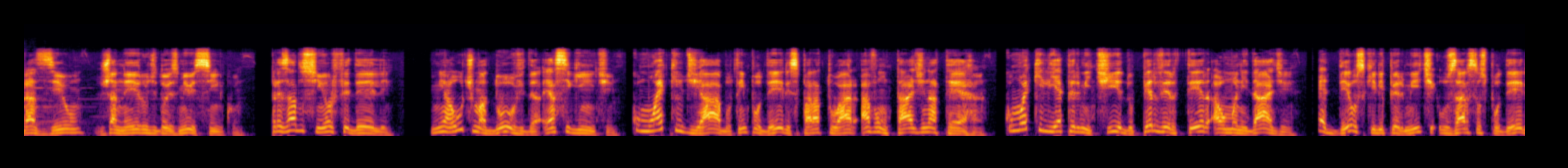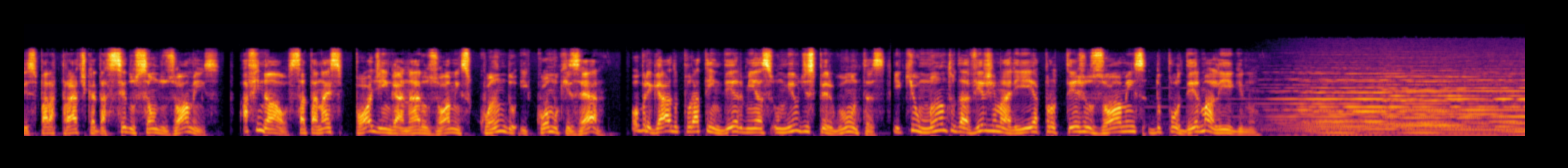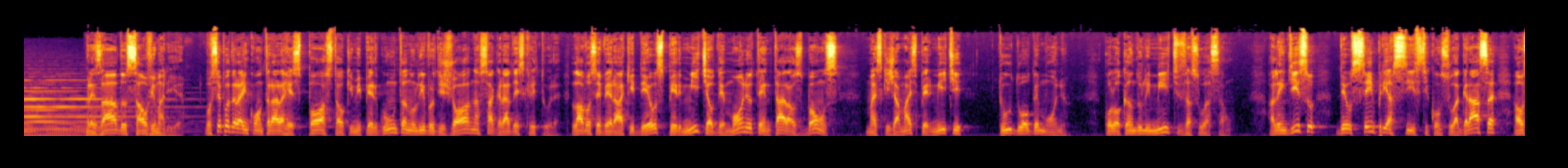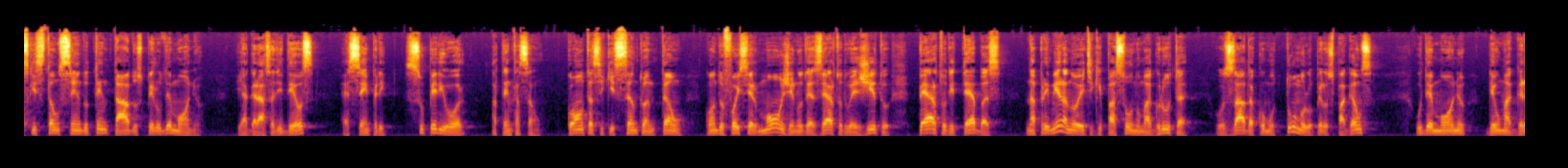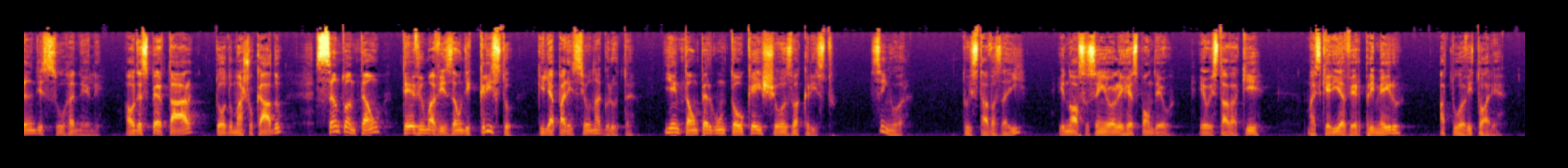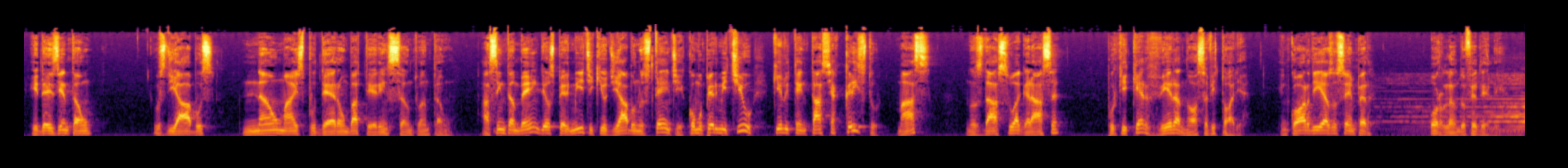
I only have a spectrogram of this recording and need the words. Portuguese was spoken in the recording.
Brasil, janeiro de 2005. Prezado senhor Fedeli, minha última dúvida é a seguinte: como é que o diabo tem poderes para atuar à vontade na Terra? Como é que lhe é permitido perverter a humanidade? É Deus que lhe permite usar seus poderes para a prática da sedução dos homens? Afinal, Satanás pode enganar os homens quando e como quiser? Obrigado por atender minhas humildes perguntas e que o manto da Virgem Maria proteja os homens do poder maligno. Prezado Salve Maria. Você poderá encontrar a resposta ao que me pergunta no livro de Jó na Sagrada Escritura. Lá você verá que Deus permite ao demônio tentar aos bons, mas que jamais permite tudo ao demônio, colocando limites à sua ação. Além disso, Deus sempre assiste com sua graça aos que estão sendo tentados pelo demônio, e a graça de Deus é sempre superior à tentação. Conta-se que Santo Antão, quando foi ser monge no deserto do Egito, perto de Tebas, na primeira noite que passou numa gruta, usada como túmulo pelos pagãos, o demônio deu uma grande surra nele. Ao despertar, todo machucado, Santo Antão teve uma visão de Cristo que lhe apareceu na gruta. E então perguntou queixoso a Cristo: Senhor, tu estavas aí? E nosso Senhor lhe respondeu: Eu estava aqui, mas queria ver primeiro a tua vitória. E desde então, os diabos não mais puderam bater em Santo Antão. Assim também, Deus permite que o diabo nos tente, como permitiu que ele tentasse a Cristo, mas nos dá a sua graça porque quer ver a nossa vitória. Incorde Jesus Semper, Orlando Fedeli.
